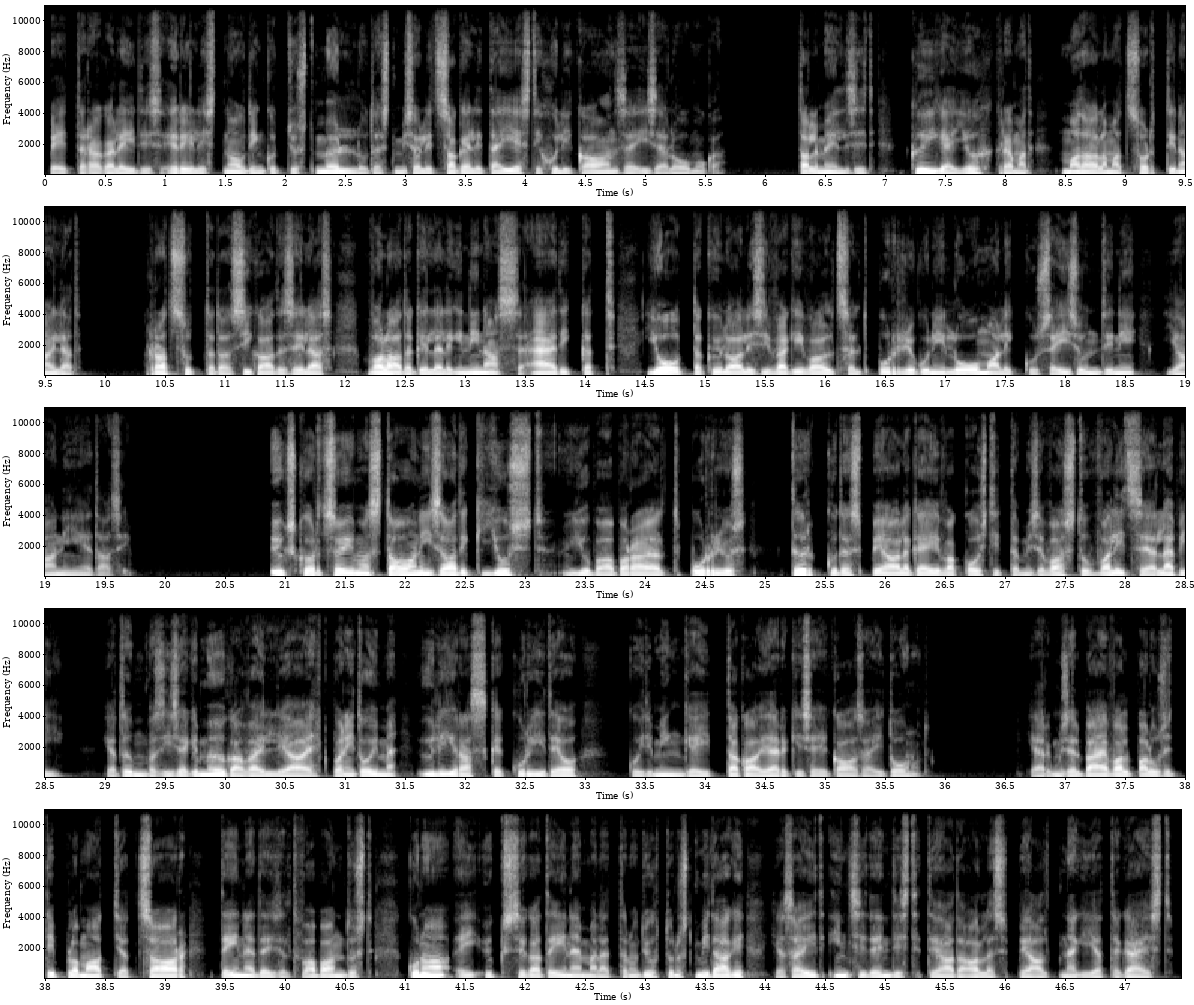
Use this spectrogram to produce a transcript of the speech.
Peeter aga leidis erilist naudingut just mölludest, mis olid sageli täiesti huligaanse iseloomuga. talle meeldisid kõige jõhkramad, madalamat sorti naljad, ratsutada sigade seljas, valada kellelegi ninasse äädikat, joota külalisi vägivaldselt purju kuni loomaliku seisundini ja nii edasi ükskord sõimas Taani saadik just juba parajalt purjus, tõrkudes pealekäiva kostitamise vastu valitseja läbi ja tõmbas isegi mööga välja ehk pani toime üliraske kuriteo, kuid mingeid tagajärgi see kaasa ei toonud. järgmisel päeval palusid diplomaat ja tsaar teineteiselt vabandust, kuna ei üks ega teine mäletanud juhtunust midagi ja said intsidendist teada alles pealtnägijate käest.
